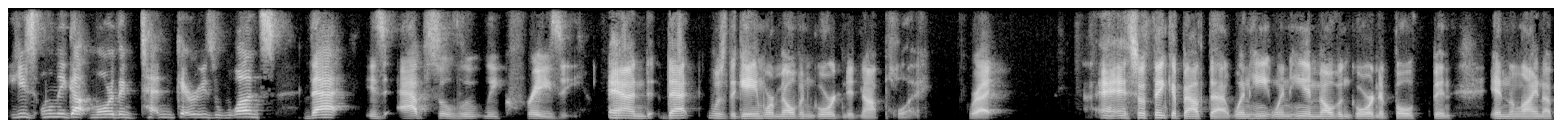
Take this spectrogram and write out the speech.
he's only got more than 10 carries once. That is absolutely crazy. And that was the game where Melvin Gordon did not play. Right. And so think about that when he when he and Melvin Gordon have both been in the lineup.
